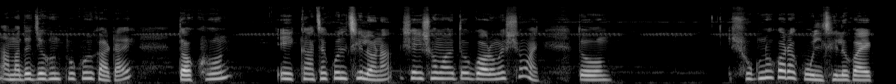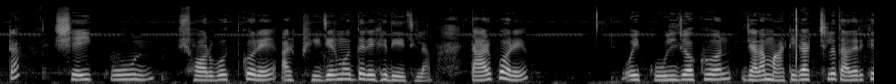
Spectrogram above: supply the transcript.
আমাদের যখন পুকুর কাটায়, তখন এই কাঁচা কুল ছিল না। সেই সময় তো গরমের সময়, তো শুকনো করা কুল ছিল কয়েকটা। সেই কুল শরবত করে আর ফ্রিজের মধ্যে রেখে দিয়েছিলাম। তারপরে ওই কুল যখন যারা মাটি কাটছিল তাদেরকে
